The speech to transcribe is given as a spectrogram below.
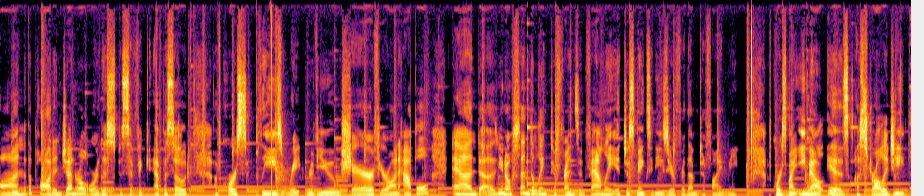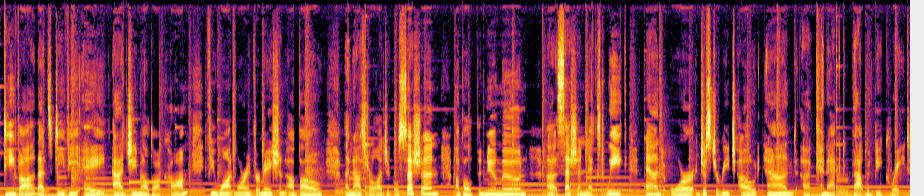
on the pod in general or this specific episode. Of course, please rate, review, share if you're on Apple, and, uh, you know, send the link to friends and family. It just makes it easier for them to find me. Of course, my email is astrologydiva, that's DVA at gmail.com. If you want more information about an astrological session, about the new moon uh, session next week and or just to reach out and uh, connect, that would be great.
